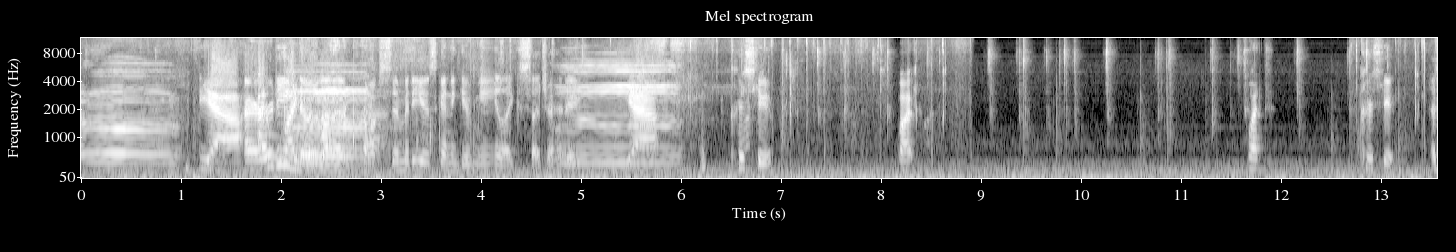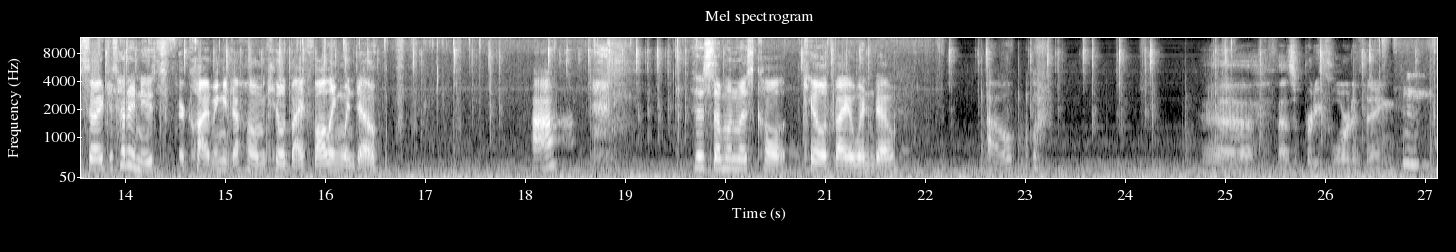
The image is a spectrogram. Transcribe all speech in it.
uh. Yeah. I already like know it. that proximity is gonna give me like such a headache. Yeah. Christy, What? What? Christy. So I just had a news for climbing into home killed by a falling window. Huh? So someone was called killed by a window. Oh. Uh, that's a pretty Florida thing.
